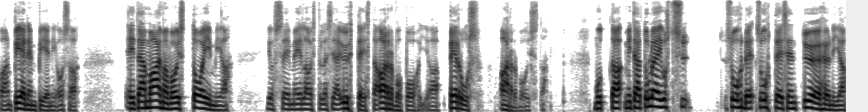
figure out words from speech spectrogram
vaan pienen pieni osa. Ei tämä maailma voisi toimia, jos ei meillä olisi tällaisia yhteistä arvopohjaa, perusarvoista. Mutta mitä tulee just suhde, suhteeseen työhön ja,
